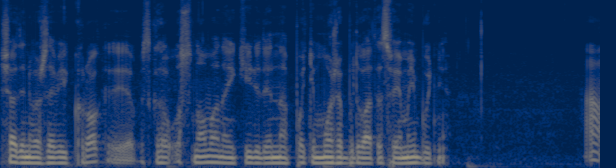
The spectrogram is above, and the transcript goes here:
ще один важливий крок, я б сказав, основа, на якій людина потім може будувати своє майбутнє. А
